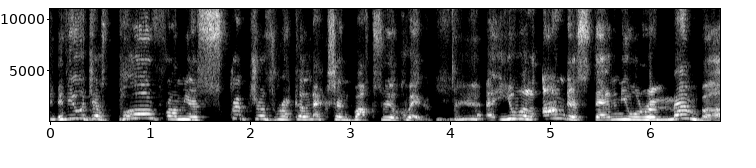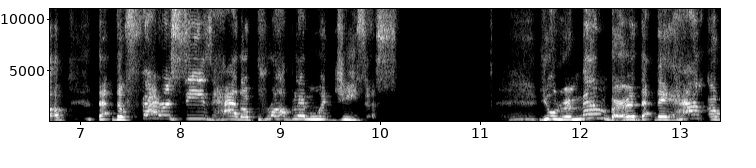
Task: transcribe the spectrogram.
if you would just pull from your scriptures recollection box real quick, uh, you will understand and you will remember that the Pharisees had a problem with Jesus you'll remember that they had a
